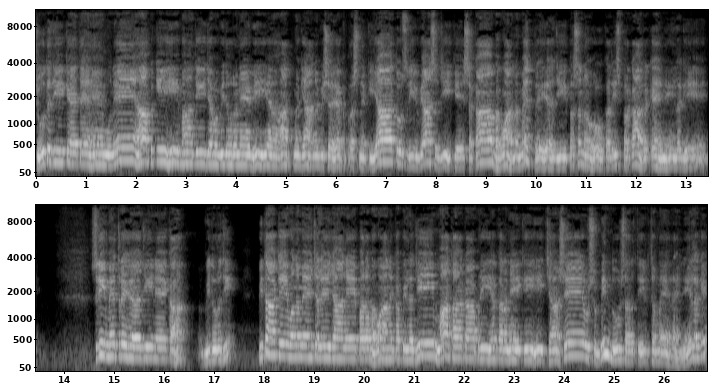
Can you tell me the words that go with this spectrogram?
सूत जी कहते हैं, मुने, आपकी ही भांति जब विदुर ने भी आत्मज्ञान विषयक प्रश्न किया तो श्री व्यास जी के सका भगवान मैत्रेय जी प्रसन्न होकर इस प्रकार कहने लगे। श्री मैत्रेय जी ने कहा, विदुर जी, पिता के वन में चले जाने पर भगवान कपिल जी माता का प्रिय करने की इच्छा से उस बिंदु सर तीर्थ में रहने लगे।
